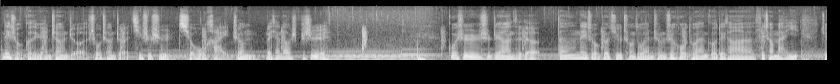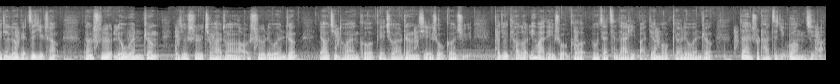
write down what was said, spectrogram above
那首歌的原唱者、首唱者其实是裘海正。没想到是不是？故事是这样子的。当那首歌曲创作完成之后，童安格对他非常满意，决定留给自己唱。当时刘文正，也就是裘海正的老师刘文正，邀请童安格给裘海正写一首歌曲，他就挑了另外的一首歌录在磁带里，把 demo 给了刘文正。但说他自己忘记了，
